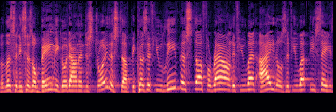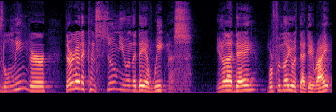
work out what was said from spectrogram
But listen, he says, Obey me, go down and destroy this stuff. Because if you leave this stuff around, if you let idols, if you let these things linger, they're going to consume you in the day of weakness. You know that day? We're familiar with that day, right?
